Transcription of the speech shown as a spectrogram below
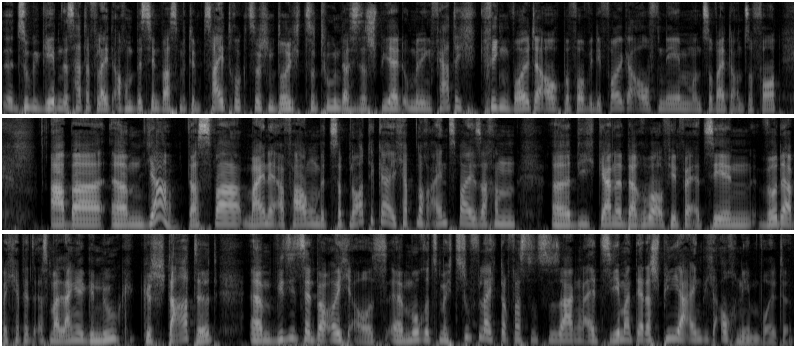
äh, zugegeben, das hatte vielleicht auch ein bisschen was mit dem Zeitdruck zwischendurch zu tun, dass ich das Spiel halt unbedingt fertig kriegen wollte, auch bevor wir die Folge aufnehmen und so weiter und so fort. Aber ähm, ja, das war meine Erfahrung mit Subnautica. Ich habe noch ein, zwei Sachen, äh, die ich gerne darüber auf jeden Fall erzählen würde, aber ich habe jetzt erstmal lange genug Zug gestartet. Ähm, wie sieht es denn bei euch aus? Äh, Moritz, möchtest du vielleicht noch was dazu sagen, als jemand, der das Spiel ja eigentlich auch nehmen wollte?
